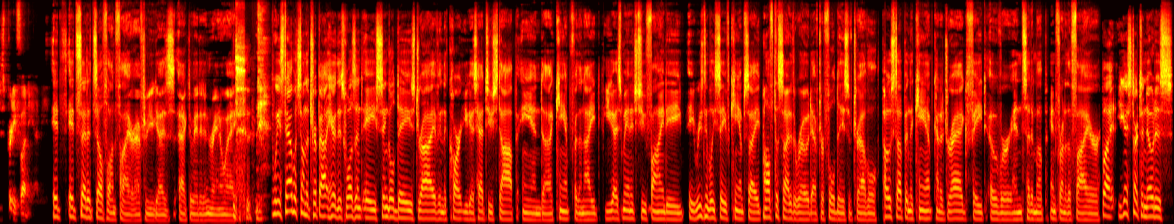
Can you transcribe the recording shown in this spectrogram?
It's pretty funny. I mean, it, it set itself on fire after you guys activated and ran away. we established on the trip out here, this wasn't a single day's drive in the cart. You guys had to stop and uh, camp for the night. You guys managed to find a, a reasonably safe campsite off the side of the road after full days of travel. Post up in the camp, kind of drag Fate over and set him up in front of the fire. But you guys start to notice,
